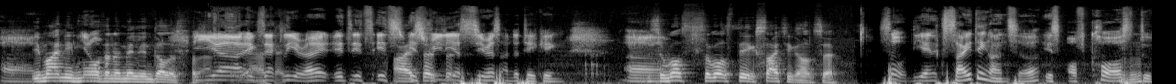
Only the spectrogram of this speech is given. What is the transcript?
Uh, You might need you more know- than a million dollars for that. yeah, okay. exactly right. It's it's it's All right, it's so- really so- a serious undertaking. Uh, So what's so what's the exciting answer? so the exciting answer is, of course, Mm-hmm. to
